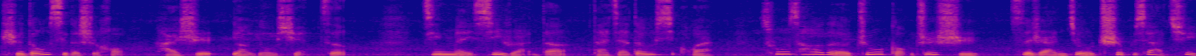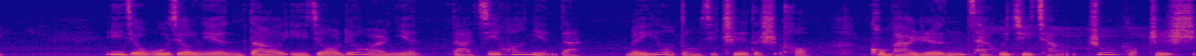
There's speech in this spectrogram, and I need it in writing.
吃东西的时候还是要有选择。精美细软的大家都喜欢，粗糙的猪狗之食自然就吃不下去。一九五九年到一九六二年大饥荒年代，没有东西吃的时候，恐怕人才会去抢猪狗之食。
